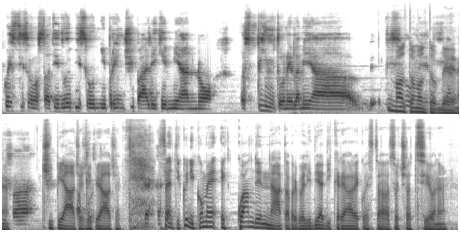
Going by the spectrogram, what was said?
questi sono stati i due bisogni principali che mi hanno spinto nella mia Molto, molto bene. fa. Ci piace, ci piace. Senti, quindi come e quando è nata proprio l'idea di creare questa associazione?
